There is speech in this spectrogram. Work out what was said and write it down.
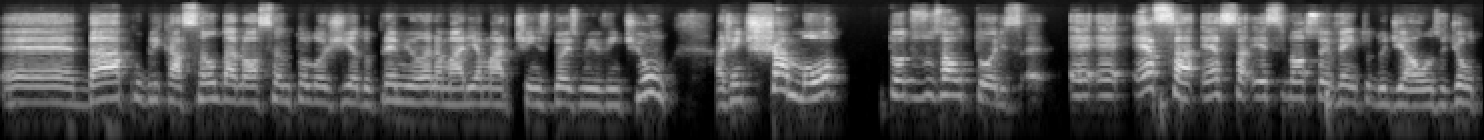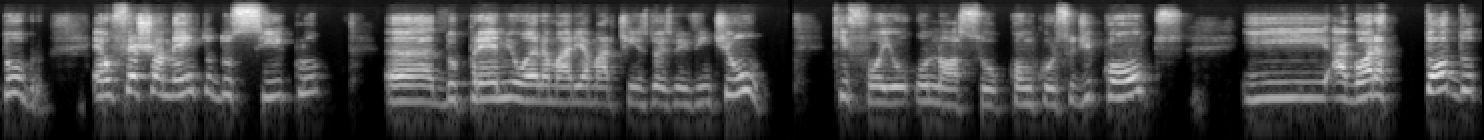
é, da publicação da nossa antologia do Prêmio Ana Maria Martins 2021. A gente chamou todos os autores. É, é, é, essa, essa, esse nosso evento do dia 11 de outubro é o fechamento do ciclo uh, do Prêmio Ana Maria Martins 2021, que foi o, o nosso concurso de contos, e agora todo,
